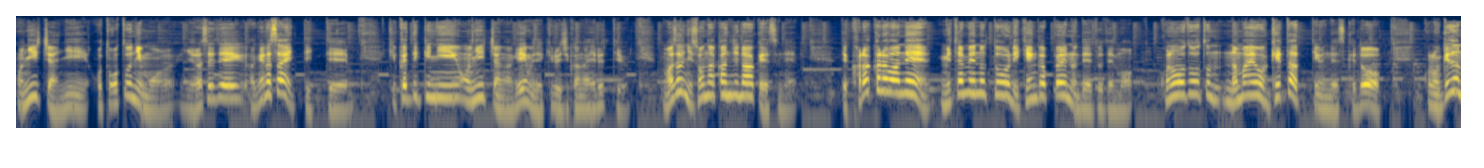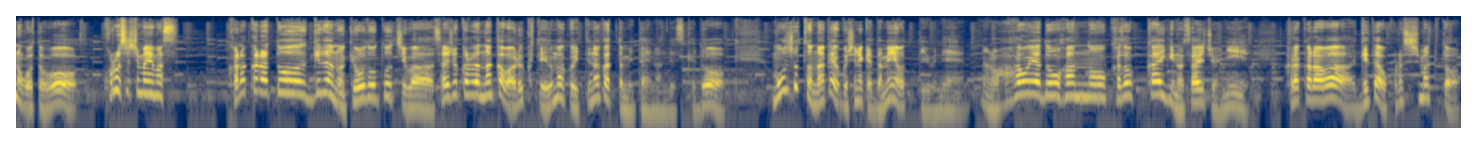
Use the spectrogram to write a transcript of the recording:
お兄ちゃんに弟にもやらせてあげなさいって言って結果的にお兄ちゃんがゲームできる時間が減るっていう。まさにそんな感じなわけですね。でカラカラはね見た目の通り喧嘩っぱいのデートでもこの弟の名前をゲタって言うんですけどこのゲタのことを殺してしまいます。カラカラとゲダの共同統治は最初から仲悪くてうまくいってなかったみたいなんですけどもうちょっと仲良くしなきゃダメよっていうねあの母親同伴の家族会議の最中にカラカラはゲダを殺してしまったと。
